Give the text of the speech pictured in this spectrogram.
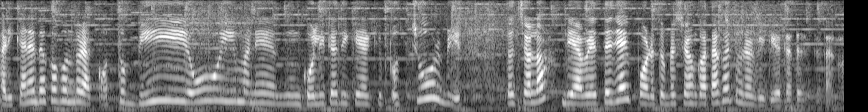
আর এখানে দেখো বন্ধুরা, কত ভিড়, ওই মানে গলিটা দিকে আর কি প্রচুর ভিড়। তো চলো, বিয়া বাড়িতে যাই, পরে তোমরা সঙ্গে কথা হয় তোমরা ভিডিওটা দেখতে থাকো।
